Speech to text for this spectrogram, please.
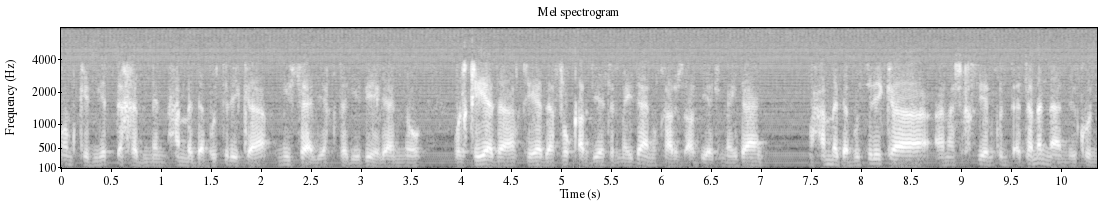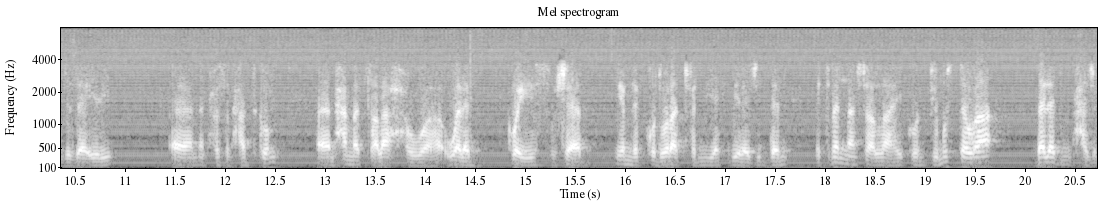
ممكن يتخذ من محمد أبو تريكة مثال يقتدي به لأنه والقيادة القياده فوق أرضية الميدان وخارج أرضية الميدان. محمد أبو تريكه أنا شخصيا كنت أتمنى انه يكون جزائري آه، من حسن حظكم. آه، محمد صلاح هو ولد كويس وشاب يملك قدرات فنية كبيرة جدا. نتمنى إن شاء الله يكون في مستوى بلد من حجم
